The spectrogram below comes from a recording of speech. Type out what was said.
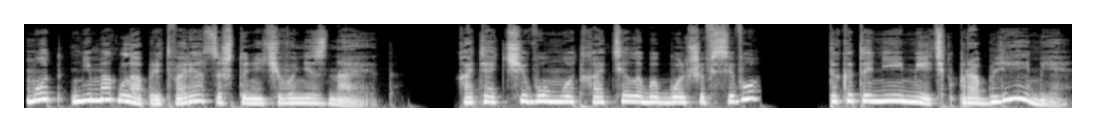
Мот не могла притворяться, что ничего не знает. Хотя чего Мот хотела бы больше всего, так это не иметь к проблеме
